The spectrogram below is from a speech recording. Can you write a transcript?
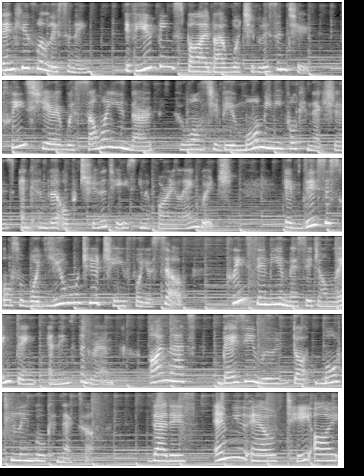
Thank you for listening. If you've been inspired by what you've listened to, please share it with someone you know who wants to build more meaningful connections and convert opportunities in a foreign language. If this is also what you want to achieve for yourself, please send me a message on LinkedIn and Instagram. I'm at daisywu.multilingualconnector. That is M U L T I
